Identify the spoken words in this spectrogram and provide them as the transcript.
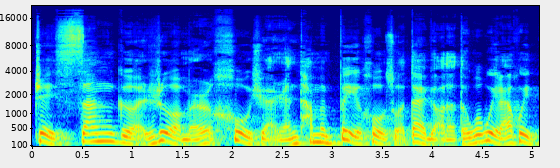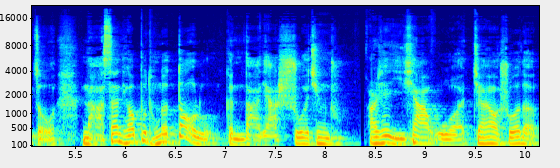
这三个热门候选人他们背后所代表的德国未来会走哪三条不同的道路，跟大家说清楚。而且以下我将要说的，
